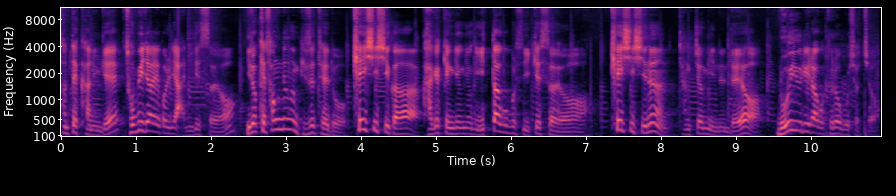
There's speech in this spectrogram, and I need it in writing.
선택하는 게 소비자의 권리 아니겠어요? 이렇게 성능은 비슷해도 KCC가 가격 경쟁력이 있다고 볼 수 있겠어요. KCC는 장점이 있는데요. 로유리라고 들어보셨죠?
